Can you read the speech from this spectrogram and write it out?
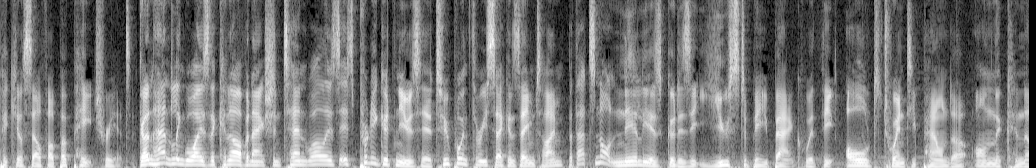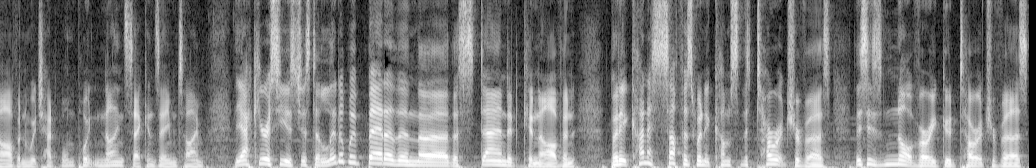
pick yourself up a Patriot. Gun handling wise, the Caernarvon Action 10, well, it's, it's pretty good news here. 2.3 seconds aim time, but that's not nearly as good as it used to be back with the old 20 pounder on the Caernarvon, which had 1.9 seconds aim time. The accuracy is just a little bit better than the, the standard Caernarvon, but it kind of suffers when it comes to the turret traverse. This is not very good turret traverse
